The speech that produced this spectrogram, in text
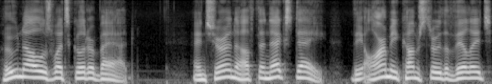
Who knows what's good or bad? And sure enough, the next day, the army comes through the village.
